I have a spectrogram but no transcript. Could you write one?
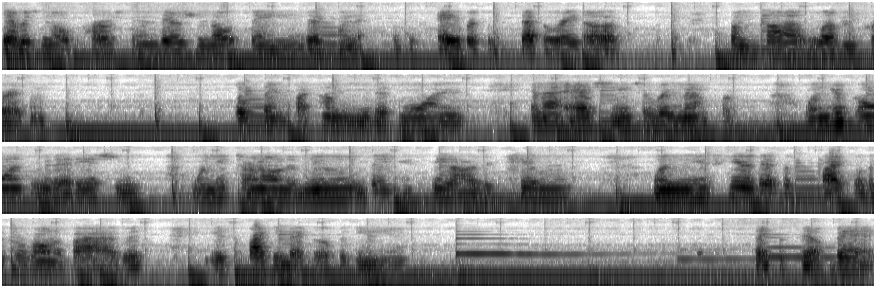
There is no person, there's no thing that's able to separate us from God's loving presence. So, thanks I come to you this morning and I ask you to remember when you're going through that issue, when you turn on the news and you see all the killings, when you hear that the spike of the coronavirus is spiking back up again, take a step back,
